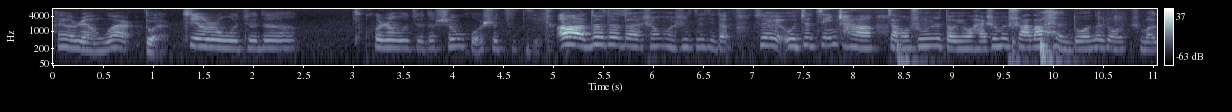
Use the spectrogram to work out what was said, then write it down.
很有人味儿。对这样让我觉得，会让我觉得生活是自己的。啊，对对对，生活是自己的，所以我就经常小红书或者抖音，我还是会刷到很多那种什么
